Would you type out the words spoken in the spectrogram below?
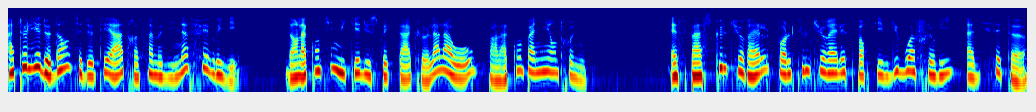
Atelier de danse et de théâtre samedi 9 février, dans la continuité du spectacle Lalao par la compagnie Entre nous. Espace culturel, pôle culturel et sportif du Bois Fleuri à 17h.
